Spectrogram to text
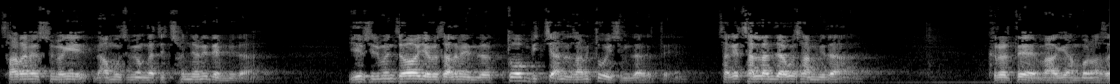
사람의 수명이 나무 수명같이 천년이 됩니다. 예수님은 저 예루살렘에 있는데 또 믿지 않는 사람이 또 있습니다. 그때 자기 잘난 자고 삽니다. 그럴 때 마귀 한번 와서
